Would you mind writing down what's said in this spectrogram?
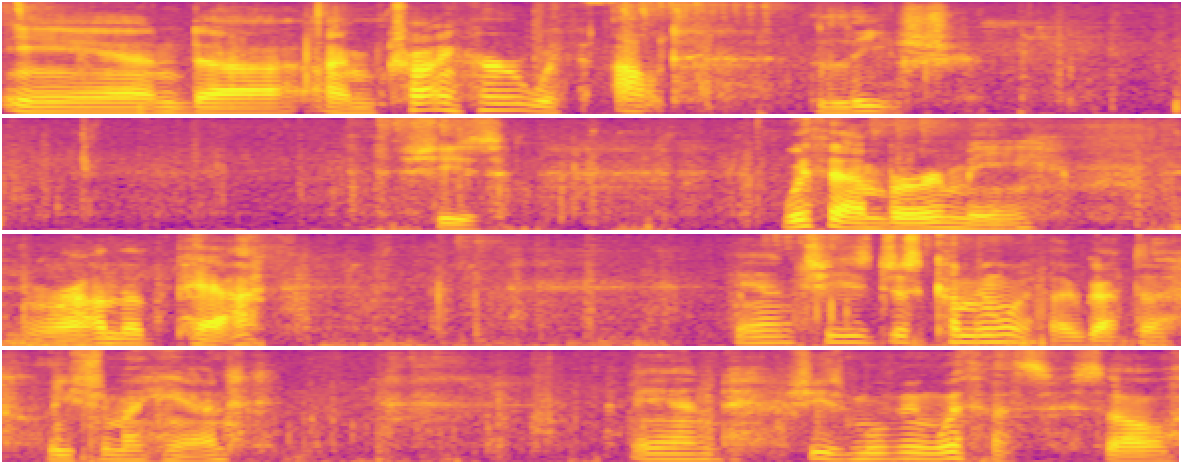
and uh, I'm trying her without leash. She's with Ember and me. and We're on the path, and she's just coming with. I've got the leash in my hand. And she's moving with us so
